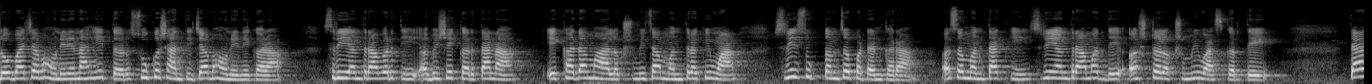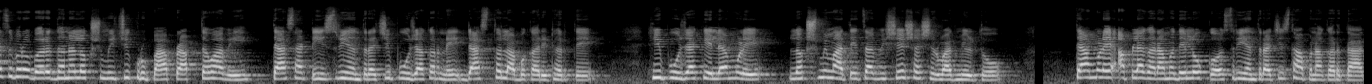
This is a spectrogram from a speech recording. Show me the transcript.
लोभाच्या भावनेने नाही तर सुखशांतीच्या भावनेने करा. श्रीयंत्रावरती अभिषेक करताना एखादा महालक्ष्मीचा मंत्र किंवा श्रीसुक्तमचं पठण करा. असं म्हणतात की श्रीयंत्रामध्ये अष्टलक्ष्मी वास करते. त्याचबरोबर धनलक्ष्मीची कृपा प्राप्त व्हावी त्यासाठी श्रीयंत्राची पूजा करणे जास्त लाभकारी ठरते. ही पूजा केल्यामुळे लक्ष्मी मातेचा विशेष आशीर्वाद मिळतो. त्यामुळे आपल्या घरामध्ये लोक श्रीयंत्राची स्थापना करतात.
